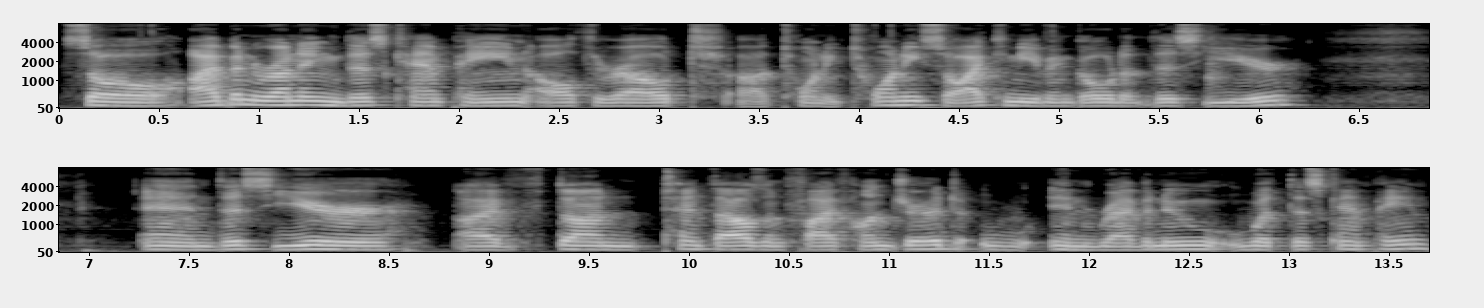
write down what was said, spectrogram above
So I've been running this campaign all throughout uh, 2020, so I can even go to this year. And this year, I've done 10,500 in revenue with this campaign.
